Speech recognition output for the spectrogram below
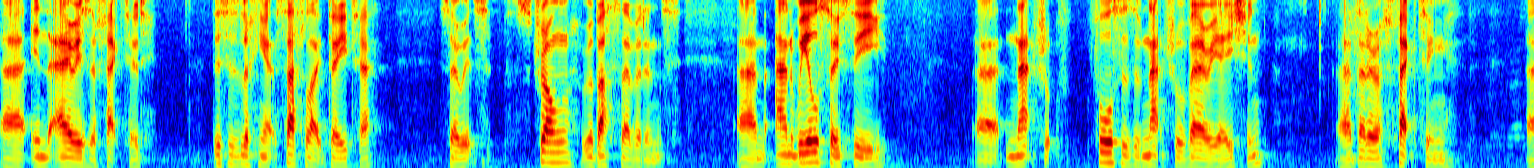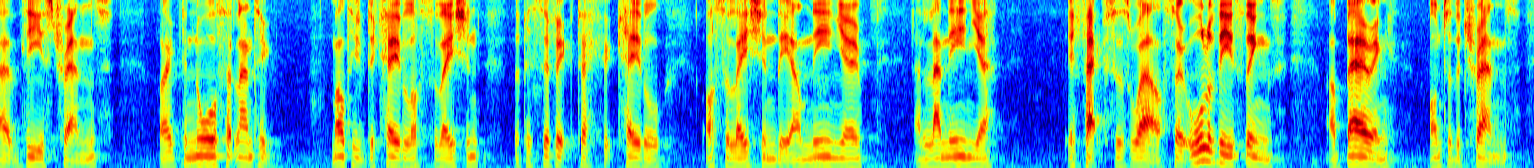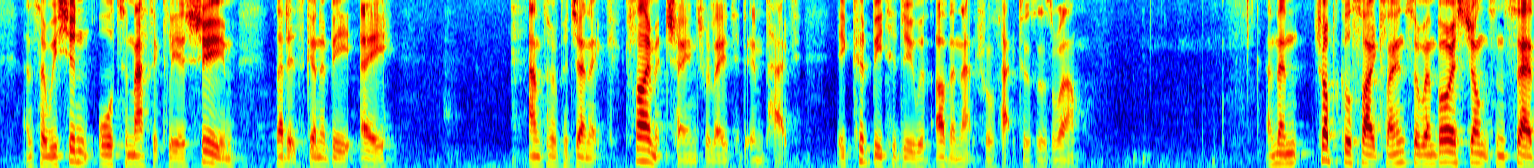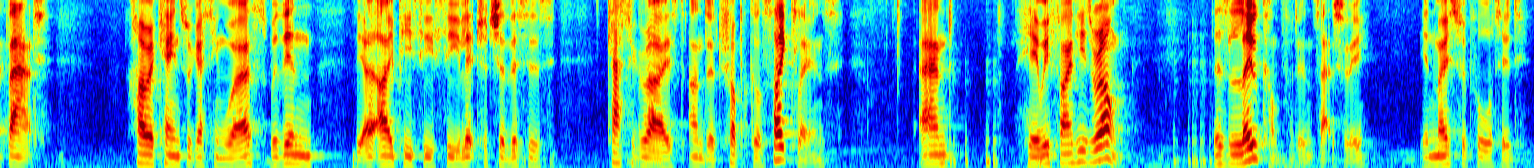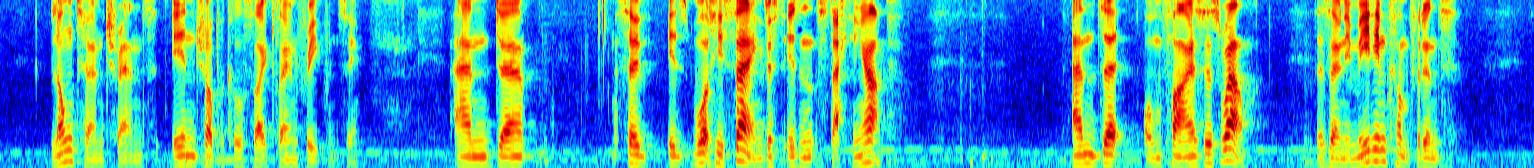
uh, in the areas affected. This is looking at satellite data, so it's strong, robust evidence. Um, and we also see uh, natural forces of natural variation uh, that are affecting uh, these trends, like the North Atlantic multi-decadal oscillation, the Pacific decadal oscillation, the El Nino and La Nina effects as well. So all of these things are bearing onto the trends. And so we shouldn't automatically assume that it's going to be a anthropogenic climate change related impact. It could be to do with other natural factors as well. And then tropical cyclones. So when Boris Johnson said that hurricanes were getting worse, within the IPCC literature, this is categorized under tropical cyclones. And here we find he's wrong. There's low confidence, actually, in most reported long term trends in tropical cyclone frequency. And uh, so is what he's saying just isn't stacking up and uh, on fires as well. There's only medium confidence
